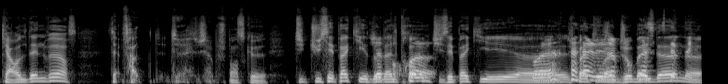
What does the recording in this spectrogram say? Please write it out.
Carol Danvers Enfin, je pense que tu, tu sais pas qui est Donald Trump, tu sais pas qui est, euh, je sais pas, tu vois, Joe Biden.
